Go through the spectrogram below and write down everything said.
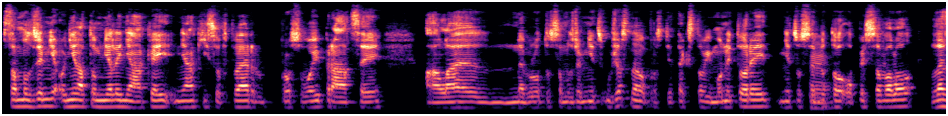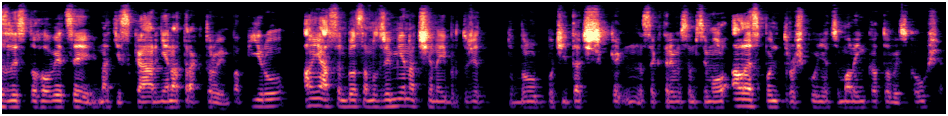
Samozřejmě oni na to měli nějaký, nějaký software pro svoji práci, ale nebylo to samozřejmě nic úžasného, prostě textový monitory, něco se hmm. do toho opisovalo, lezly z toho věci na tiskárně, na traktorovém papíru a já jsem byl samozřejmě nadšený, protože to byl počítač, se kterým jsem si mohl alespoň trošku něco malinko to vyzkoušet.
